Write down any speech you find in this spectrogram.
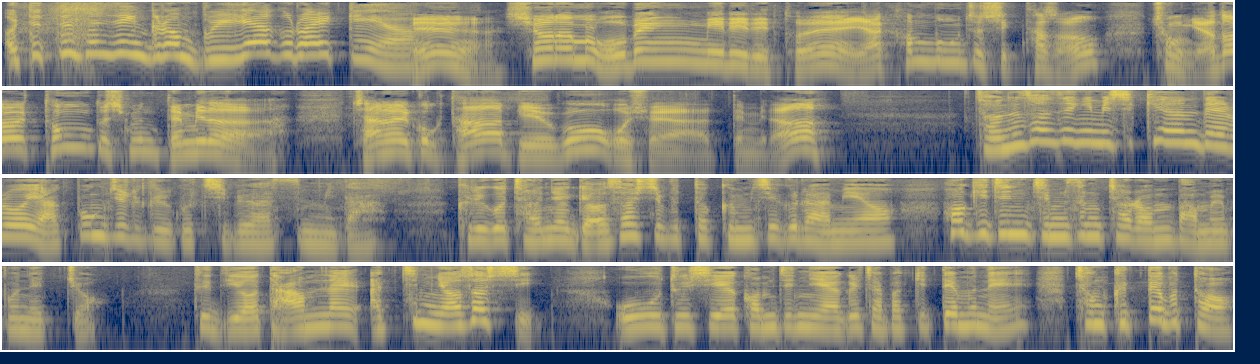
어쨌든 선생님, 그럼 물약으로 할게요. 예. 시원한 물 500ml에 약 한 봉지씩 타서 총 8통 드시면 됩니다. 장을 꼭 다 비우고 오셔야 됩니다. 저는 선생님이 시키는 대로 약봉지를 들고 집에 왔습니다. 그리고 저녁 6시부터 금식을 하며 허기진 짐승처럼 밤을 보냈죠. 드디어 다음날 아침 6시, 오후 2시에 검진 예약을 잡았기 때문에 전 그때부터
